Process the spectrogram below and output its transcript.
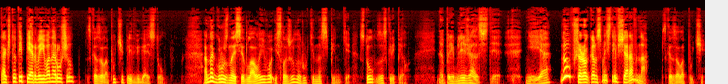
так что ты первый его нарушил, — сказала Пуччи, придвигая стул. Она грузно оседлала его и сложила руки на спинке. Стул заскрипел. — Но приближался-то не я. — Ну, в широком смысле все равно, — сказала Пуччи.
